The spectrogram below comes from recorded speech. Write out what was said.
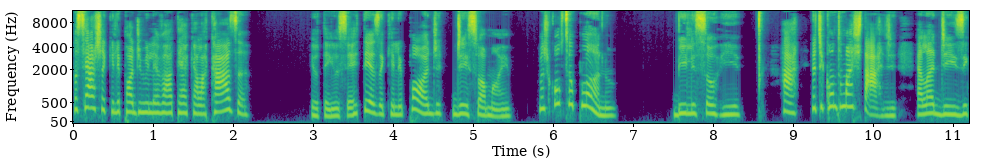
Você acha que ele pode me levar até aquela casa? Eu tenho certeza que ele pode, diz sua mãe. Mas qual o seu plano? Billy sorri. Ah, eu te conto mais tarde, ela diz e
